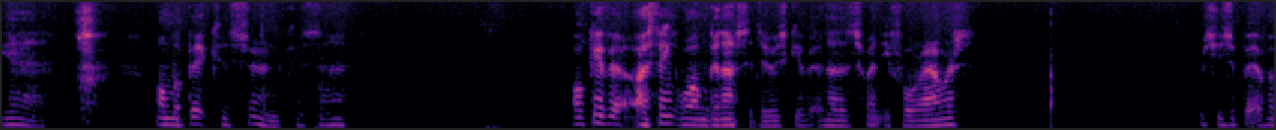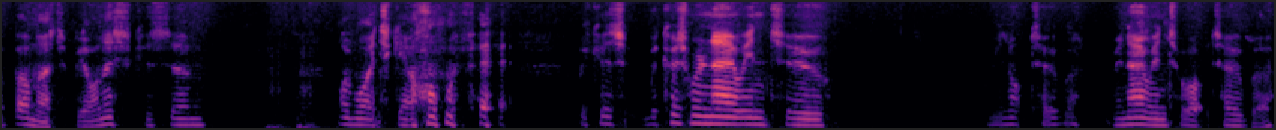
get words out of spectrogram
yeah, I'm a bit concerned because uh, I'll give it, I think what I'm going to have to do is give it another 24 hours. Which is a bit of a bummer to be honest because um, I wanted to get on with it. Because, because we're now into, we're in October? We're now into October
